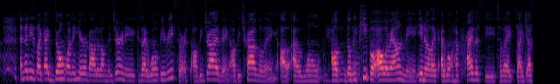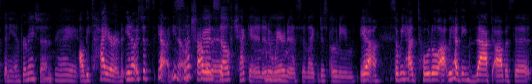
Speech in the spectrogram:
and then he's like, "I don't want to hear about it on the journey because I won't be resourced. I'll be driving. I'll be traveling. I'll I won't. Yeah, I'll there'll be people all around me. You know, like I won't have privacy to like digest any information. Right. I'll be tired. You know, it's just yeah. You know, Such good self check in and Mhm. awareness of like just owning. Yeah. So we had total. Uh, we had the exact opposite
